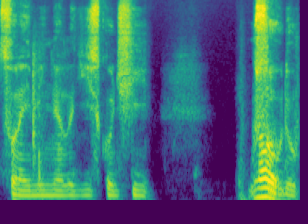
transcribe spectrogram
co nejméně lidí skončí u no, soudu.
